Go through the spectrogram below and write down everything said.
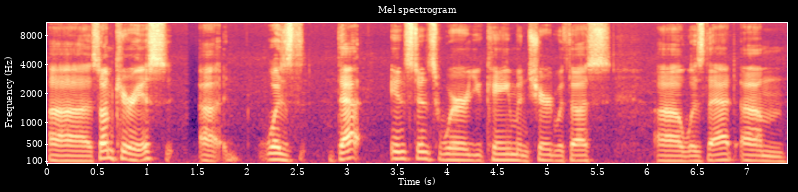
uh, so I'm curious, uh, was that instance where you came and shared with us, uh, was that um,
